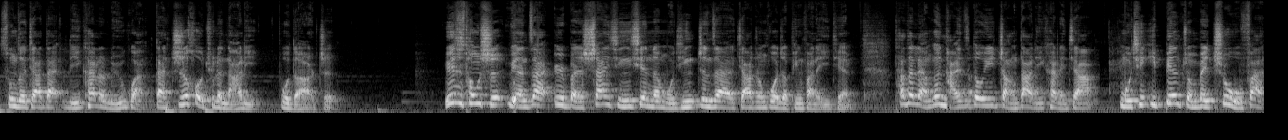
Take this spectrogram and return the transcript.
松泽加代离开了旅馆，但之后去了哪里，不得而知。与此同时，远在日本山形县的母亲正在家中过着平凡的一天。她的两个孩子都已长大，离开了家。母亲一边准备吃午饭，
